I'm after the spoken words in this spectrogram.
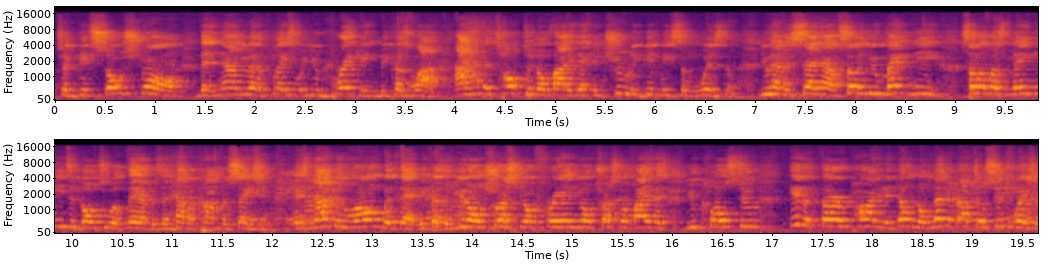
to get so strong that now you're at a place where you're breaking because why? I haven't talked to nobody that can truly give me some wisdom. You haven't sat down. Some of you may need, some of us may need to go to a therapist and have a conversation. There's nothing wrong with that because if you don't trust your friend, you don't trust nobody that you close to, get a third party that don't know nothing about your situation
